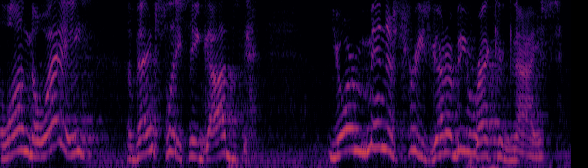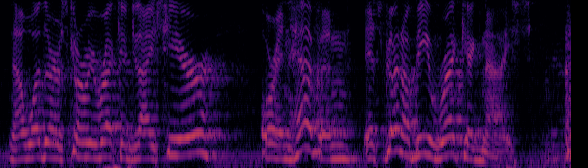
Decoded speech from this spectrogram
along the way, eventually, see God's your ministry is going to be recognized. Now, whether it's going to be recognized here or in heaven, it's going to be recognized.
